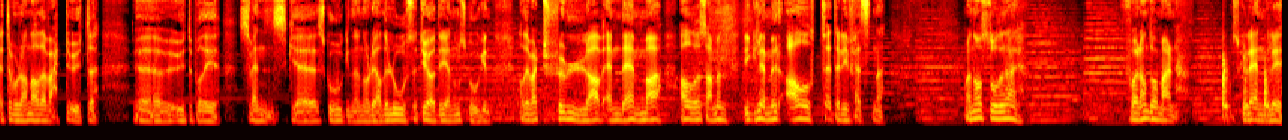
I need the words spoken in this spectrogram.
etter hvordan det hadde vært ute. Uh, ute på de svenske skogene når de hadde loset jøder gjennom skogen. Hadde vært fulle av MDMA, alle sammen. De glemmer alt etter de festene. Men nå sto de der, foran dommeren, og skulle endelig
